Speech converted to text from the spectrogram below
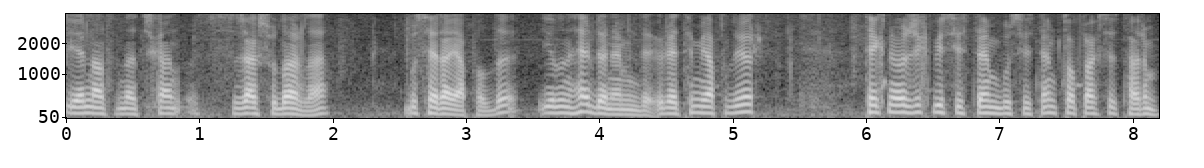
yerin altında çıkan sıcak sularla bu sera yapıldı. Yılın her döneminde üretim yapılıyor. Teknolojik bir sistem bu sistem topraksız tarım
